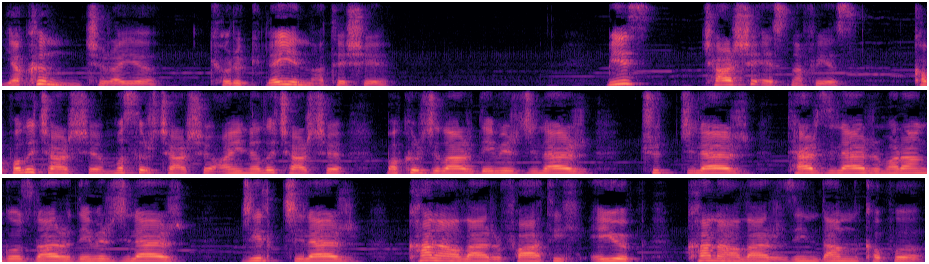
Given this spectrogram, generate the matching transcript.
yakın çırayı körükleyin ateşi. Biz çarşı esnafıyız. Kapalı çarşı, Mısır çarşı, aynalı çarşı, bakırcılar, demirciler, çütçiler, terziler, marangozlar, demirciler, ciltçiler, Kanalar Fatih Eyüp, kanalar zindan kapı.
